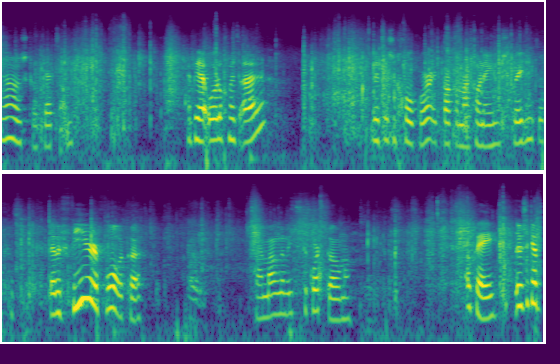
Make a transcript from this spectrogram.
Nou, dat is kroket dan. Heb jij oorlog met ui? Dit is een gok hoor. Ik pak er maar gewoon één. Dus ik weet niet of het... We hebben vier vorken. We zijn bang dat we iets tekort komen. Oké, dus ik heb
